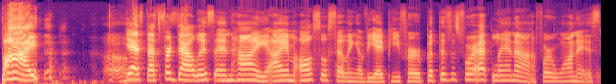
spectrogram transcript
bye. yes, that's for Dallas. And hi, I am also selling a VIP for, but this is for Atlanta for ONEUS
